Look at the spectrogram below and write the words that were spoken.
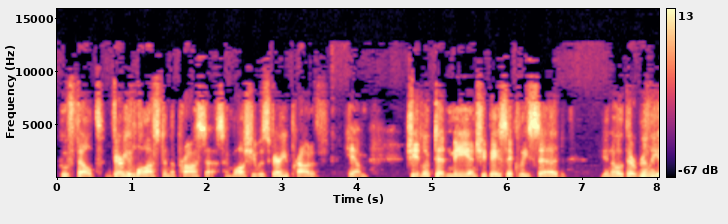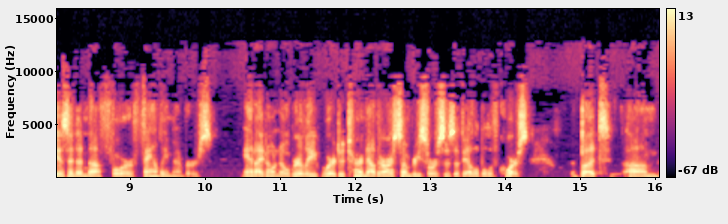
who felt very lost in the process. And while she was very proud of him, she looked at me and she basically said, "You know, there really isn't enough for family members." and I don't know really where to turn. Now, there are some resources available, of course, but um,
